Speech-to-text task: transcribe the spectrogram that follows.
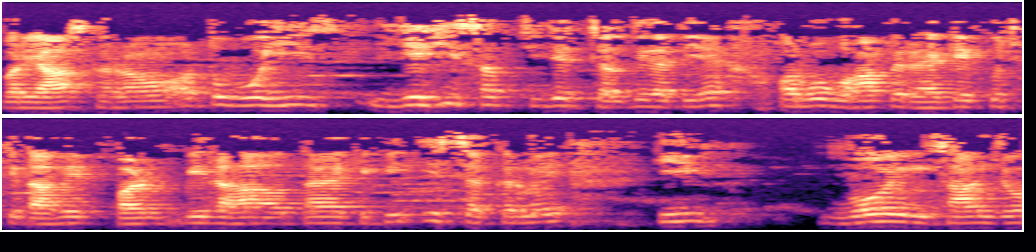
प्रयास कर रहा हूँ। और तो वही, यही सब चीज़ें चलती रहती हैं और वो वहाँ पे रह के कुछ किताबें पढ़ भी रहा होता है, क्योंकि इस चक्कर में कि वो इंसान जो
